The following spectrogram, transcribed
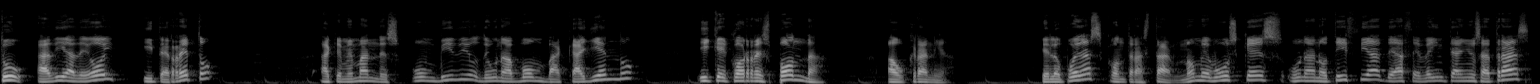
Tú, a día de hoy, y te reto a que me mandes un vídeo de una bomba cayendo y que corresponda a Ucrania que lo puedas contrastar. No me busques una noticia de hace 20 años atrás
